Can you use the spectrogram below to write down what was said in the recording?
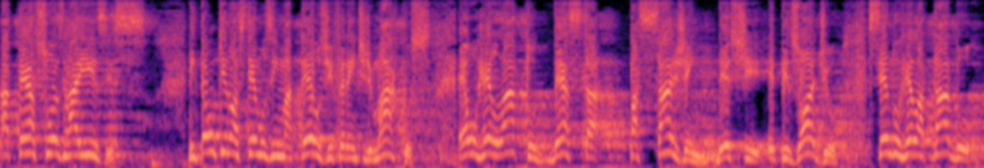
até as suas raízes. Então, o que nós temos em Mateus, diferente de Marcos, é o relato desta passagem, deste episódio, sendo relatado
